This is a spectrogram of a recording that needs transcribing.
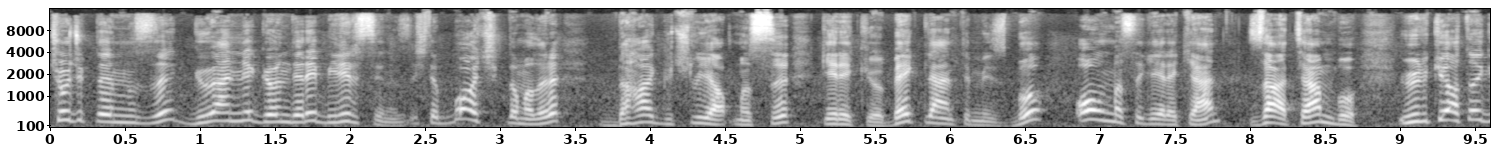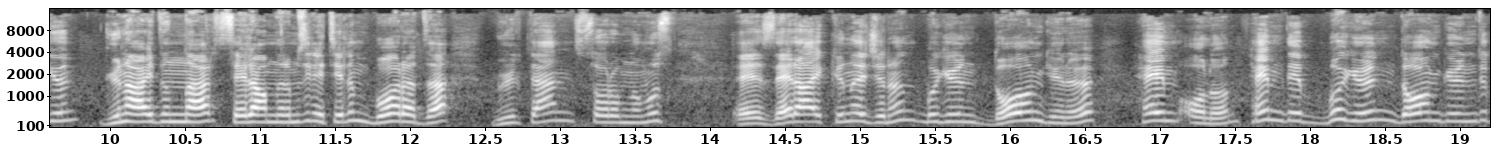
çocuklarınızı güvenle gönderebilirsiniz. İşte bu açıklamaları daha güçlü yapması gerekiyor. Beklentimiz bu. Olması gereken zaten bu. Ülkü Atagün günaydınlar. Selamlarımızı iletelim. Bu arada bülten sorumlumuz e, Zeray Kınacı'nın bugün doğum günü. Hem onun hem de bugün doğum gününü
